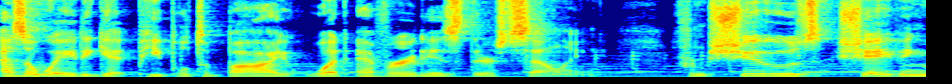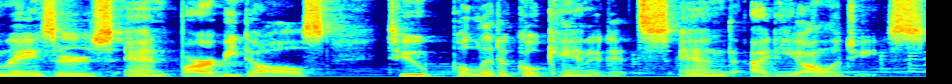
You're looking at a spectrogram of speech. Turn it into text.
as a way to get people to buy whatever it is they're selling from shoes, shaving razors, and Barbie dolls to political candidates and ideologies.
